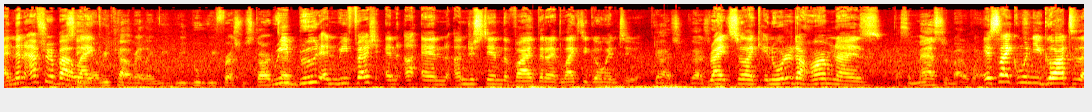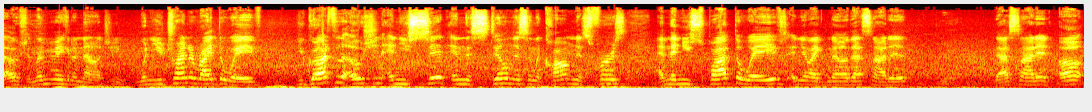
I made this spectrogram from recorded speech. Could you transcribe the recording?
and then after about So, like yeah, recalibrate, like re- reboot, refresh, restart. type? reboot and refresh and uh, and understand the vibe that I'd like to go into. Got you, got you. Right. So like in order to harmonize, That's a master, by the way. it's like when you go out to the ocean. Let me make an analogy. When you're trying to ride the wave, you go out to the ocean and you sit in the stillness and the calmness first, and then you spot the waves and you're like, no, that's not it. Yeah. That's not it. Oh,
